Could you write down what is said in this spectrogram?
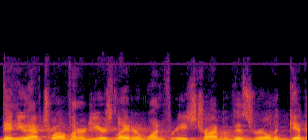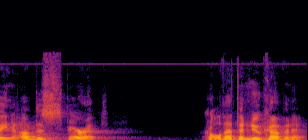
Then you have 1,200 years later, one for each tribe of Israel, the giving of the Spirit. Call that the New Covenant.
